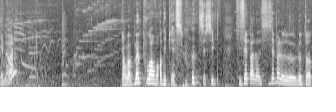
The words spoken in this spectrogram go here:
Et ben voilà. Et on va même pouvoir voir des pièces. si c'est pas, pas le top.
